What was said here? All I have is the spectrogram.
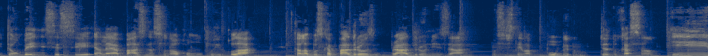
Então, o BNCC ela é a Base Nacional Comum Curricular então ela busca padronizar o sistema público de educação e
